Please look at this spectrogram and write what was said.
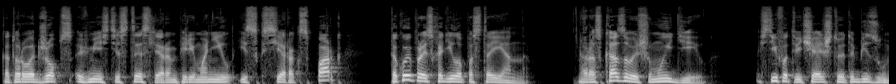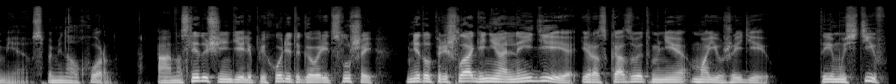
которого Джобс вместе с Теслером переманил из Xerox Park, такое происходило постоянно. Рассказываешь ему идею. Стив отвечает, что это безумие, вспоминал Хорн. А на следующей неделе приходит и говорит: "Слушай, мне тут пришла гениальная идея", и рассказывает мне мою же идею. Ты ему, Стив,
